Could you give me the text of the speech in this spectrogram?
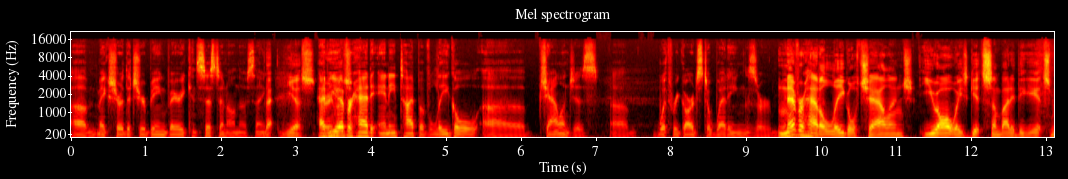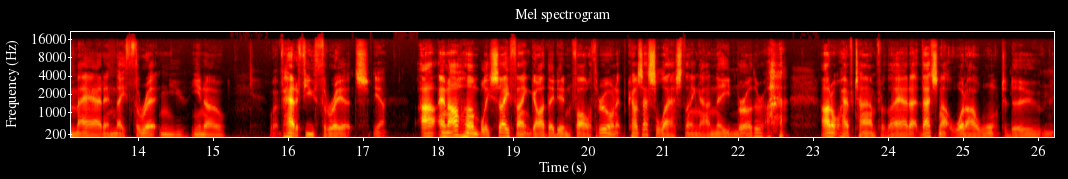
Uh, make sure that you're being very consistent on those things. That, yes. Have you ever so. had any type of legal uh, challenges um, with regards to weddings or Never had a legal challenge. You always get somebody that gets mad and they threaten you, you know. Well, I've had a few threats. Yeah. I, and I'll humbly say, thank God they didn't follow through on it because that's the last thing I need, brother. I, I don't have time for that. I, that's not what I want to do.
